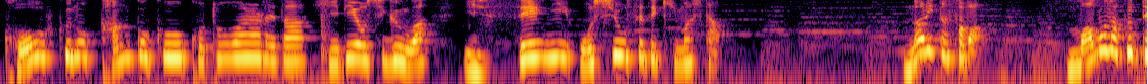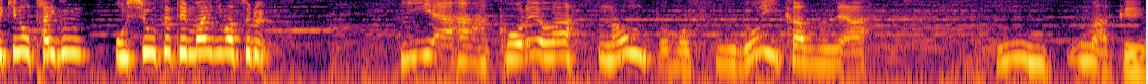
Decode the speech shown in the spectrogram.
降伏の勧告を断られた秀吉軍は一斉に押し寄せてきました。成田様間もなく敵の大軍押し寄せてまいりまする。いやーこれはなんともすごい数じゃ。うん。うまく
